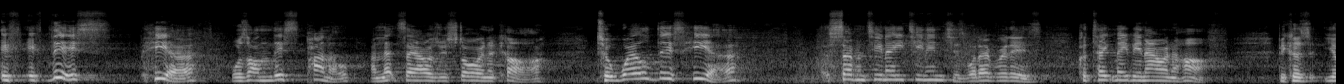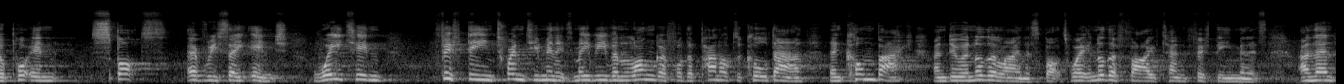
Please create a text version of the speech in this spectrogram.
If if this here was on this panel, and let's say I was restoring a car, to weld this here, 17, 18 inches, whatever it is, could take maybe an hour and a half because you're putting spots every say inch, waiting 15, 20 minutes, maybe even longer for the panel to cool down, then come back and do another line of spots, wait another 5, 10, 15 minutes. And then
